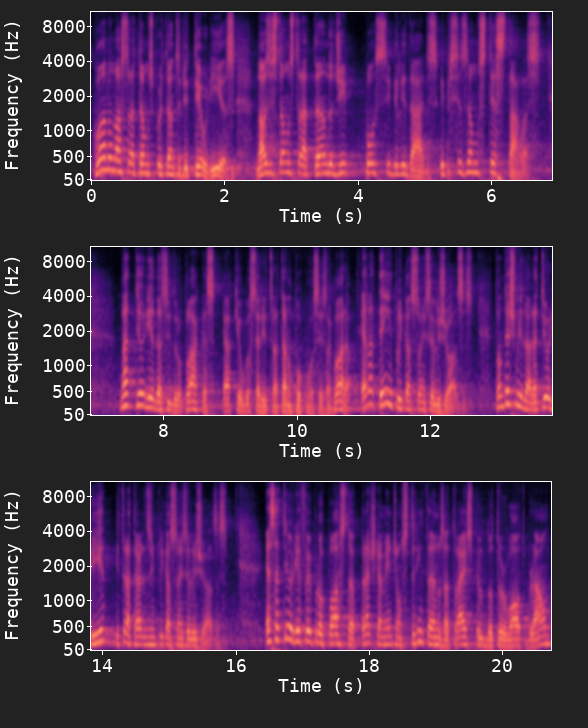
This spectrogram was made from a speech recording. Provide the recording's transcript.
Quando nós tratamos, portanto, de teorias, nós estamos tratando de possibilidades e precisamos testá-las. Na teoria das hidroplacas, a que eu gostaria de tratar um pouco com vocês agora, ela tem implicações religiosas. Então, deixe-me dar a teoria e tratar das implicações religiosas. Essa teoria foi proposta praticamente há uns 30 anos atrás pelo Dr. Walt Brown.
